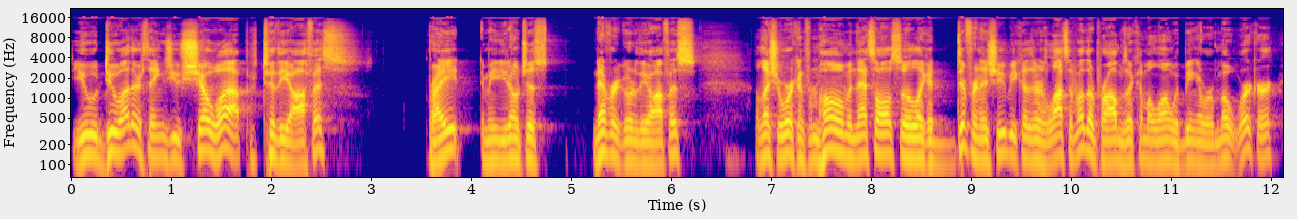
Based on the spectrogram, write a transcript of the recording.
You do other things. You show up to the office, right? I mean, you don't just never go to the office unless you're working from home. And that's also like a different issue because there's lots of other problems that come along with being a remote worker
